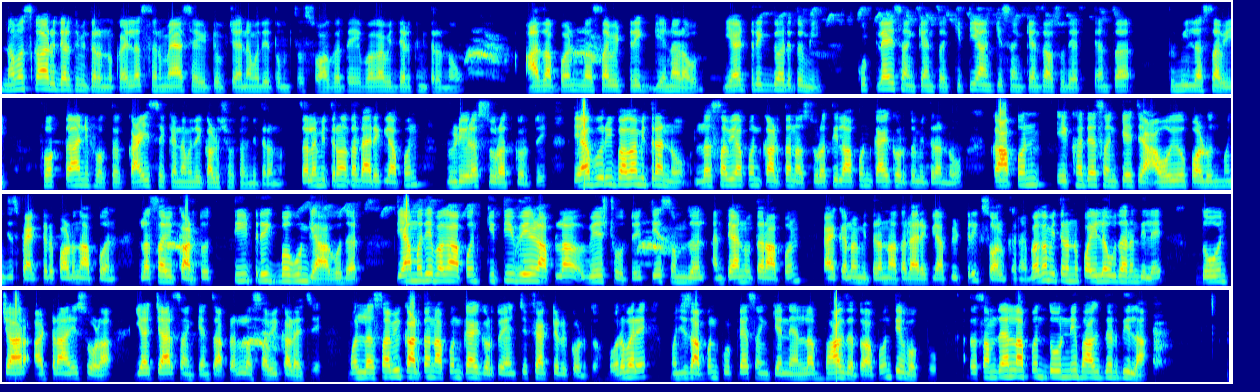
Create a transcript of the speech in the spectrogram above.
नमस्कार विद्यार्थी मित्रांनो कैलास सरमयास या युट्यूब चॅनलमध्ये तुमचं स्वागत आहे. बघा विद्यार्थी मित्रांनो आज आपण लसावी ट्रिक घेणार आहोत. या ट्रिकद्वारे तुम्ही कुठल्याही संख्यांचा किती अंकी संख्यांचा असू द्यात त्यांचा तुम्ही लसावी फक्त आणि फक्त काही सेकंदामध्ये काढू शकता मित्रांनो. चला मित्रांनो आता डायरेक्टली आपण व्हिडिओला सुरुवात करतोय. त्यापूर्वी बघा मित्रांनो लसावी आपण काढताना सुरुवातीला आपण काय करतो मित्रांनो का आपण एखाद्या संख्येचे अवयव पाडून म्हणजेच फॅक्टर पाडून आपण लसावी काढतो. ती ट्रिक बघून घ्या अगोदर. त्यामध्ये बघा आपण किती वेळ आपला वेस्ट होतोय ते समजल आणि त्यानुसार आपण काय करणार मित्रांनो आता डायरेक्टली आपली ट्रिक सॉल्व्ह करणार. बघा मित्रांनो पहिलं उदाहरण दिलंय. दोन चार अठरा आणि सोळा या चार संख्यांचा आपल्याला लसावी काढायचे मग लसावी काढताना आपण काय करतो? यांचे फॅक्टर करतो. बरोबर आहे? म्हणजेच आपण कुठल्या संख्येने यांना भाग जातो आपण ते बघतो. आता समजा यांना आपण दोनने भाग जर दिला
